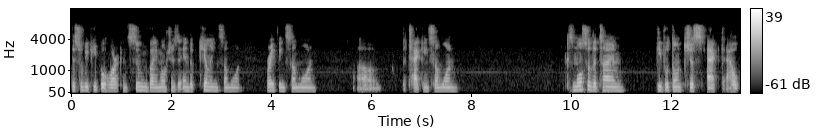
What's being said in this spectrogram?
This would be people who are consumed by emotions that end up killing someone, raping someone, uh, attacking someone. Because most of the time, people don't just act out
